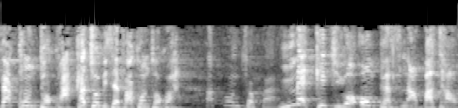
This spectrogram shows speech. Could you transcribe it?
feko ntɔkwa. Catch obi sɛ feko ntɔkwa. Fako ntɔkwa. Make it your own personal battle.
